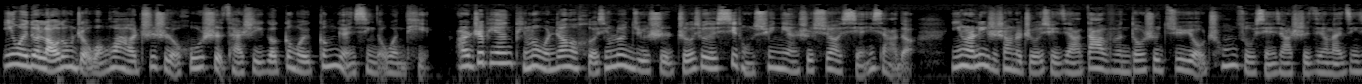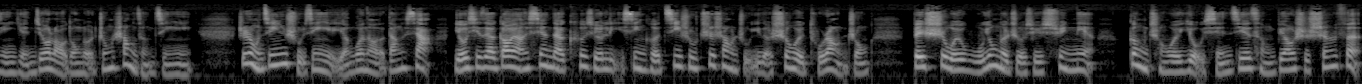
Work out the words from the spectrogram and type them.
因为对劳动者文化和知识的忽视才是一个更为根源性的问题。而这篇评论文章的核心论据是，哲学的系统训练是需要闲暇的。因而，历史上的哲学家大部分都是具有充足闲暇时间来进行研究劳动的中上层精英。这种精英属性也延贯到了当下，尤其在高扬现代科学理性和技术至上主义的社会土壤中，被视为无用的哲学训练，更成为有闲阶层标识身份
